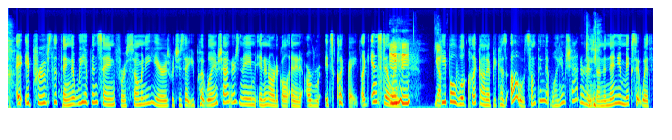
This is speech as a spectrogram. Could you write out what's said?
it, it proves the thing that we have been saying for so many years, which is that you put William Shatner's name in an article and it it's clickbait. Like instantly, Mhm. Yep. people will click on it because oh, something that William Shatner has done, and then you mix it with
